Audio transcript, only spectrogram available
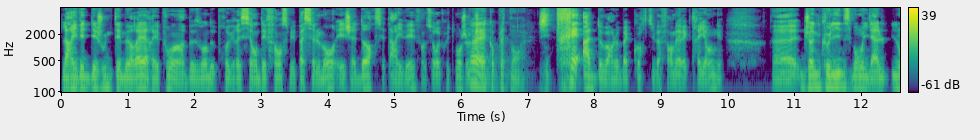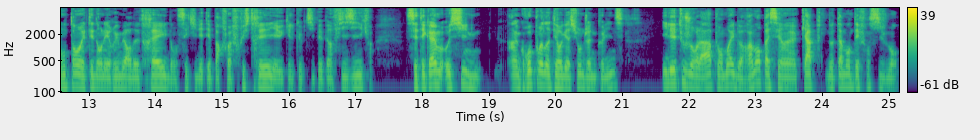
L'arrivée de Dejoun Temeray répond à un besoin de progresser en défense, mais pas seulement. Et j'adore cette arrivée, enfin ce recrutement. Je, ouais, complètement. J'ai très hâte de voir le backcourt qui va former avec Trey Young. Euh, John Collins, bon, il a longtemps été dans les rumeurs de trade. On sait qu'il était parfois frustré. Il y a eu quelques petits pépins physiques. c'était quand même aussi une, un gros point d'interrogation de John Collins. Il est toujours là. Pour moi, il doit vraiment passer un cap, notamment défensivement.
